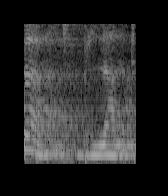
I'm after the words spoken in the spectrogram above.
First blood.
